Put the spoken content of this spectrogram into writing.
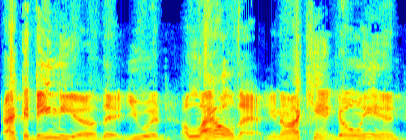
academia that you would allow that. You know, I can't go in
